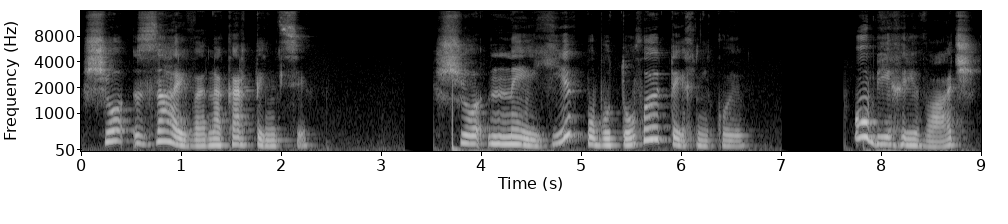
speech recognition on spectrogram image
що зайве на картинці що не є побутовою технікою. Обігрівач,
